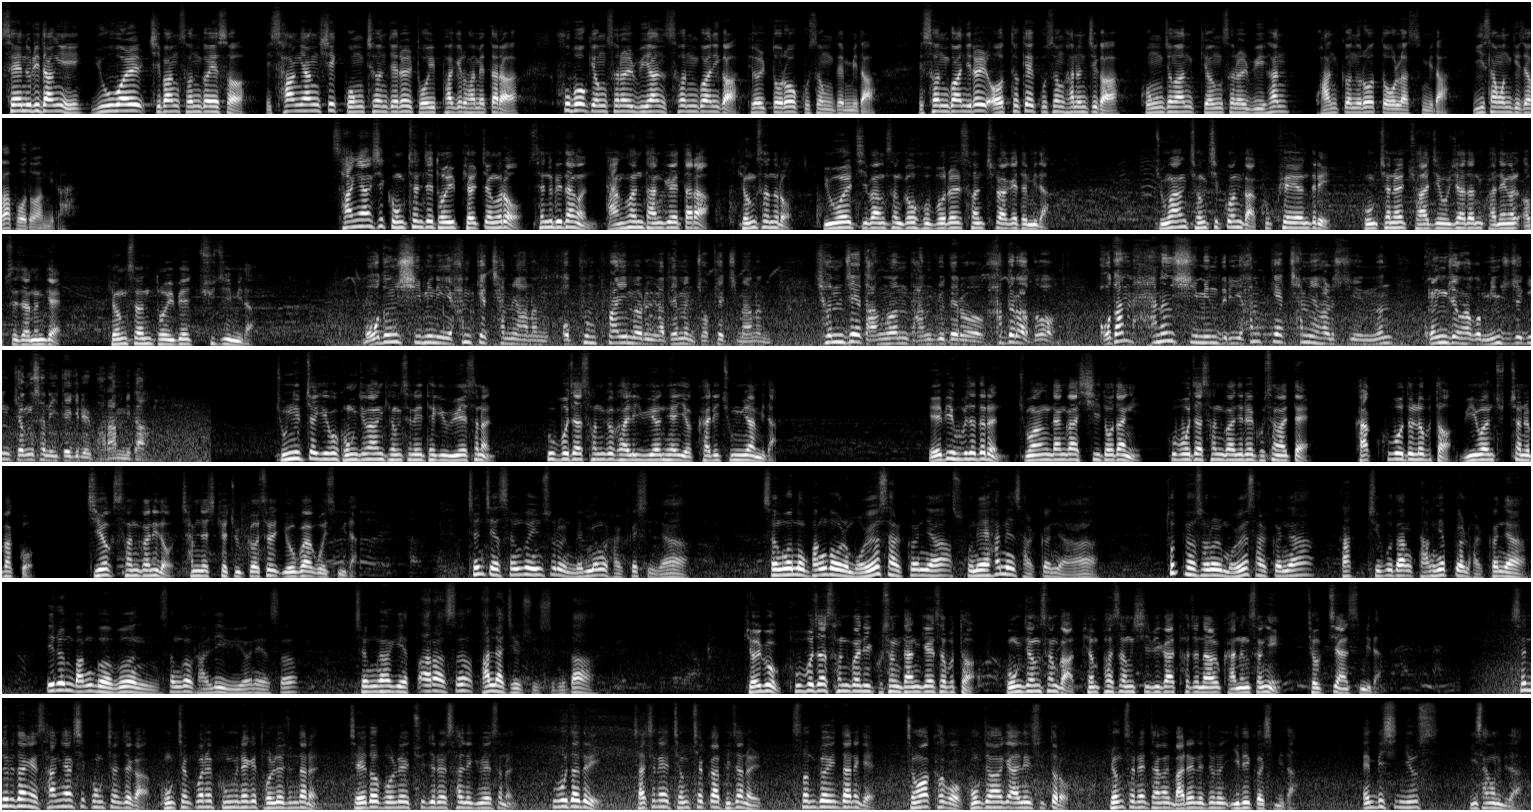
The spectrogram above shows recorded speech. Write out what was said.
새누리당이 6월 지방선거에서 상향식 공천제를 도입하기로 함에 따라 후보 경선을 위한 선관위가 별도로 구성됩니다. 선관위를 어떻게 구성하는지가 공정한 경선을 위한 관건으로 떠올랐습니다. 이상원 기자가 보도합니다. 상향식 공천제 도입 결정으로 새누리당은 당헌 당규에 따라 경선으로 6월 지방선거 후보를 선출하게 됩니다. 중앙 정치권과 국회의원들이 공천을 좌지우지하던 관행을 없애자는 게 경선 도입의 취지입니다. 모든 시민이 함께 참여하는 open primary가 되면 좋겠지만은 현재 당원 당규대로 하더라도 보다 많은 시민들이 함께 참여할 수 있는 공정하고 민주적인 경선이 되기를 바랍니다. 중립적이고 공정한 경선이 되기 위해서는 후보자 선거관리위원회 역할이 중요합니다. 예비 후보자들은 중앙당과 시도당이 후보자 선관위를 구성할 때 각 후보들로부터 위원 추천을 받고 지역 선관위도 참여시켜 줄 것을 요구하고 있습니다. 전체 선거 인수를 몇 명을 할 것이냐, 선거운동 방법을 모여서 할 거냐, 순회하면서 할 거냐, 투표소를 모여서 할 거냐, 각 지구당 당협별로 할 거냐, 이런 방법은 선거관리위원회에서 정하기에 따라서 달라질 수 있습니다. 결국 후보자 선관위 구성 단계에서부터 공정성과 편파성 시비가 터져나올 가능성이 적지 않습니다. 새누리당의 상향식 공천제가 공천권을 국민에게 돌려준다는 제도 본래의 취지를 살리기 위해서는 후보자들이 자신의 정책과 비전을 선거인단에게 정확하고 공정하게 알릴 수 있도록 경선의 장을 마련해주는 일일 것입니다. MBC 뉴스 이상훈입니다.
